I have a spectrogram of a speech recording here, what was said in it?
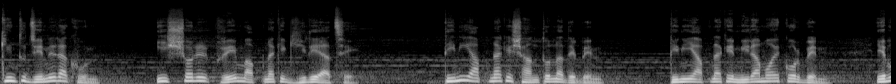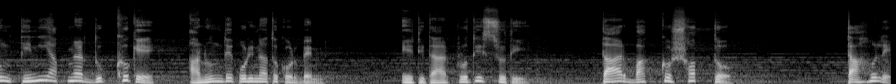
কিন্তু জেনে রাখুন, ঈশ্বরের প্রেম আপনাকে ঘিরে আছে। তিনি আপনাকে সান্ত্বনা দেবেন, তিনি আপনাকে নিরাময় করবেন এবং তিনি আপনার দুঃখকে আনন্দে পরিণত করবেন। এটি তার প্রতিশ্রুতি, তার বাক্য সত্য। তাহলে,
